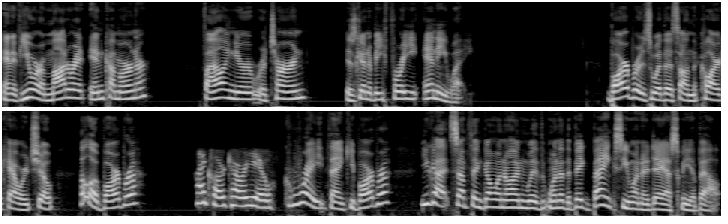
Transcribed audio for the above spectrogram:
And if you are a moderate income earner, filing your return is going to be free anyway. Barbara's with us on the Clark Howard Show. Hello, Barbara. Hi, Clark. How are you? Great. Thank you, Barbara. You got something going on with one of the big banks you wanted to ask me about.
